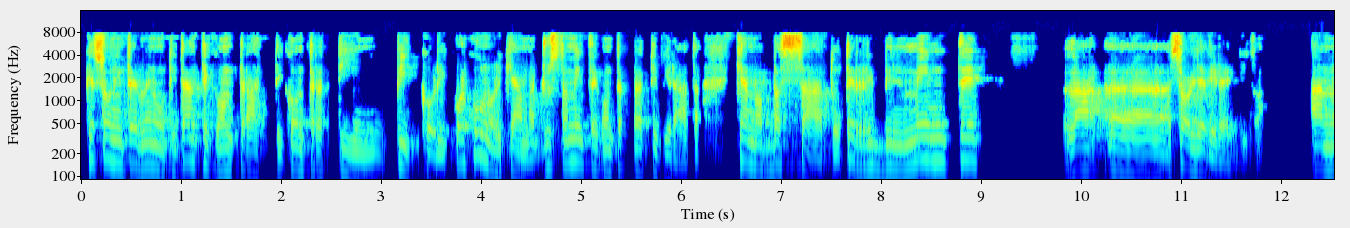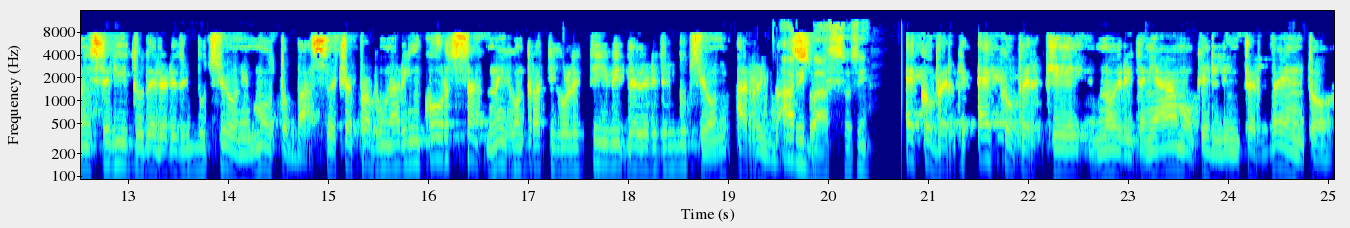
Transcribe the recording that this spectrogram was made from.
Che sono intervenuti tanti contratti, contrattini piccoli, qualcuno li chiama giustamente contratti pirata, che hanno abbassato terribilmente la uh, soglia di reddito hanno inserito delle retribuzioni molto basse, cioè proprio una rincorsa nei contratti collettivi delle retribuzioni a ribasso. A ribasso, sì. Ecco perché, ecco perché, noi riteniamo che l'intervento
